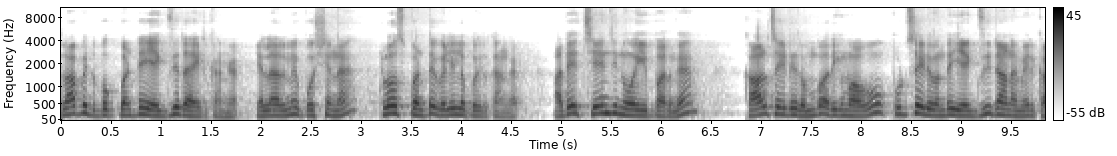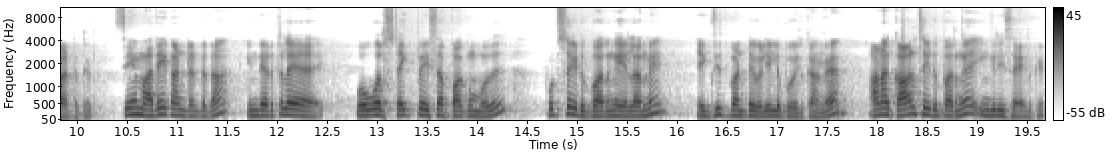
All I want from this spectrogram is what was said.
ப்ராஃபிட் புக் பண்ணிட்டு எக்ஸிட் ஆகியிருக்காங்க எல்லாருமே பொசிஷனை க்ளோஸ் பண்ணிட்டு வெளியில் போயிருக்காங்க. அதே சேஞ்சின் ஒய் பாருங்கள் கால் சைடு ரொம்ப அதிகமாகவும் புட் சைடு வந்து எக்ஸிட் ஆன மாரி காட்டுது. சேம் அதே கண்டென்ட்டு தான் இந்த இடத்துல ஒவ்வொரு ஸ்ட்ரைக் ப்ரைஸாக பார்க்கும்போது புட் சைடு பாருங்கள் எல்லாமே எக்ஸிட் பண்ணிட்டு வெளியில் போயிருக்காங்க. ஆனால் கால் சைடு பாருங்கள் இன்க்ரீஸ் ஆகிருக்கு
